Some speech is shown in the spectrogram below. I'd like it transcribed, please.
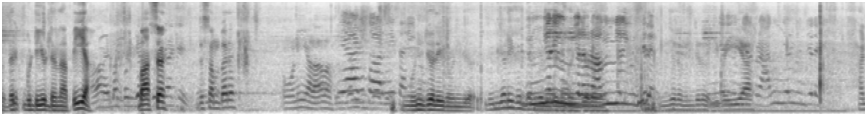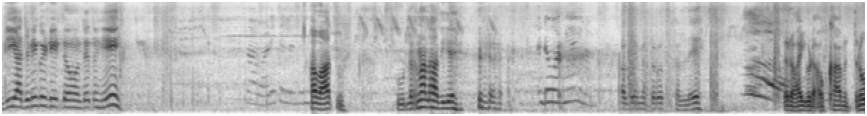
ਉਧਰ ਗੁੱਡੀ ਉੱਡਣ ਦਾ ਪਈ ਆ। ਗੁੰਝਲ ਬਸ। ਦਸੰਬਰ ਆਉਣੀ ਵਾਲਾ ਵਾ। ਯਾਰ ਸਾਰਨੀ ਸਾਰੀ। ਗੁੰਜਲੀ ਗੁੰਜਲ ਗੁੰਝਲ। ਹੀ ਗੁੰਝਲ ਗੁੰਜਲੀ ਗੁੰਜਲੇ ਭਰਾ ਗੁੰਜਲੀ ਗੁੰਜਲੇ ਗੁੰਜਲ ਗੁੰਜਲ ਹੋਈ ਪਈ ਆ। ਭਰਾ ਗੁੰਜਲੀ ਗੁੰਜਲੇ ਹਾਂਜੀ ਅੱਜ ਨਹੀਂ ਕੋਈ ਡੀਟੋ ਆਉਂਦੇ ਤੁਸੀਂ? ਨਹੀਂ ਹਵਾ ਕੂਲਰ ਨਾ ਲਾ ਦਈਏ। ਡੋਰ ਨਹੀਂ ਹੈਗੀ। ਨਾ ਚੱਲਦੇ ਮਿੱਤਰੋ ਥੱਲੇ। ਰਾਈ ਬੜਾ ਔਖਾ ਮਿੱਤਰੋ।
